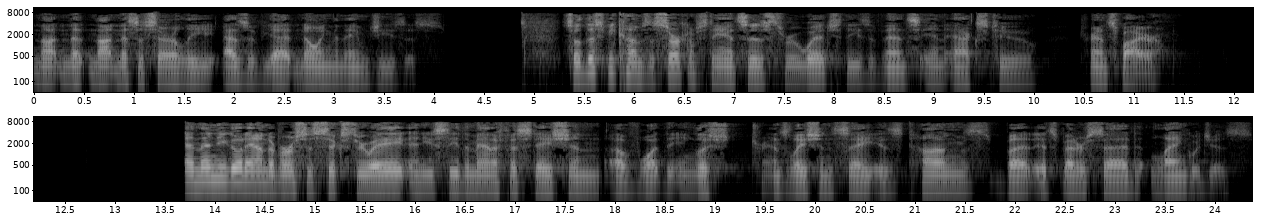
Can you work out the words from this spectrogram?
not ne- not necessarily as of yet knowing the name Jesus. So this becomes the circumstances through which these events in Acts 2 transpire. And then you go down to verses 6 through 8 and you see the manifestation of what the English translations say is tongues, but it's better said languages.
